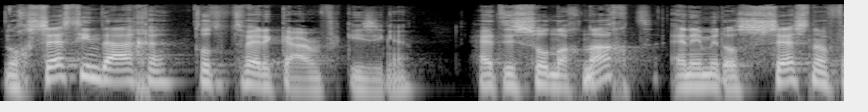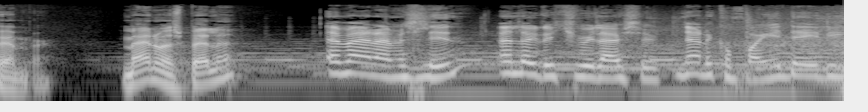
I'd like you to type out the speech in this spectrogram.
Nog 16 dagen tot de Tweede Kamerverkiezingen. Het is zondagnacht en inmiddels 6 november. Mijn naam is Belle. En mijn naam is Lin. En leuk dat je weer luistert naar de Campagne Daily.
